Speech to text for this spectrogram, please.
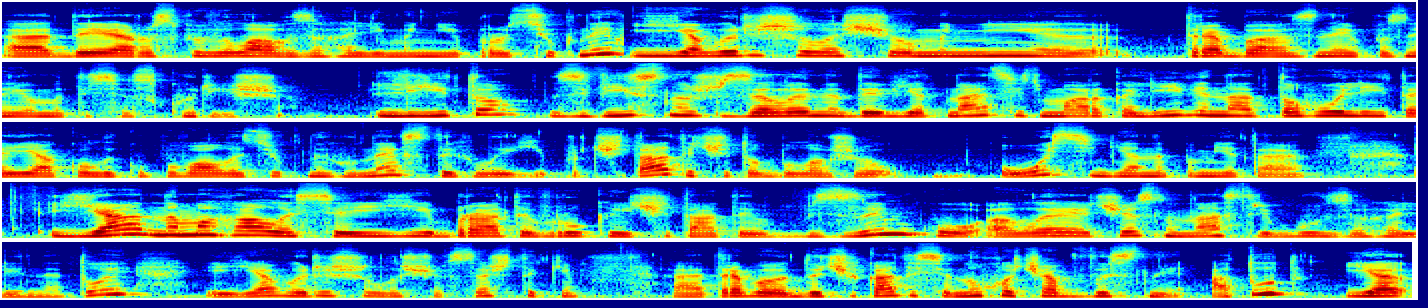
е, де розповіла взагалі мені про цю книгу. І я вирішила, що мені треба з нею познайомитися скоріше. Літо, звісно ж, зелене 19 Марка Лівіна. Того літа я, коли купувала цю книгу, не встигла її прочитати, чи то була вже осінь, я не пам'ятаю. Я намагалася її брати в руки і читати взимку, але чесно, настрій був взагалі не той. І я вирішила, що все ж таки е, треба дочекатися, ну хоча б весни. А тут я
